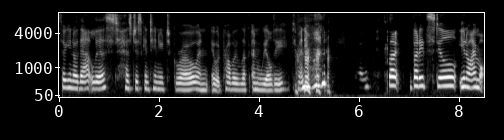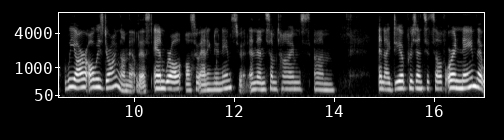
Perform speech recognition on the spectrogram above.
so, you know, that list has just continued to grow and it would probably look unwieldy to anyone. but but it's still, you know, I'm we are always drawing on that list and we're all also adding new names to it. And then sometimes um, an idea presents itself or a name that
